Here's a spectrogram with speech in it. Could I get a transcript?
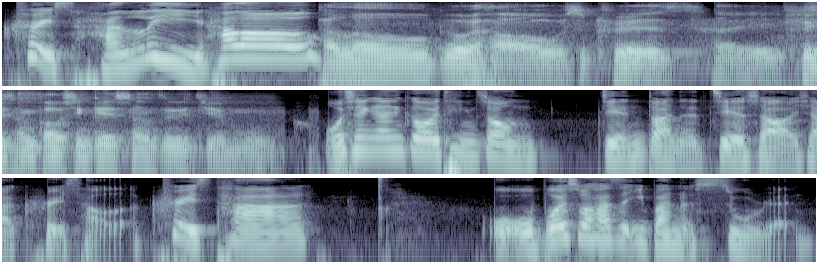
Chris 韩丽。Hello，Hello，各位好，我是 Chris，嗨非常高兴可以上这个节目。我先跟各位听众简短的介绍一下 Chris 好了。Chris 他，我我不会说他是一般的素人，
